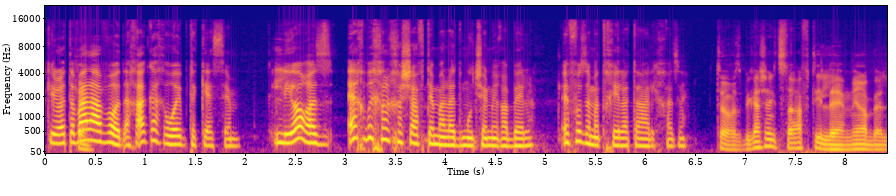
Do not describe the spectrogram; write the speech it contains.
כאילו, אתה כן. בא לעבוד, אחר כך רואים את הקסם. ליאור, אז איך בכלל חשבתם על הדמות של מירבל? איפה זה מתחיל התהליך הזה? טוב, אז בגלל שהצטרפתי למירבל,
